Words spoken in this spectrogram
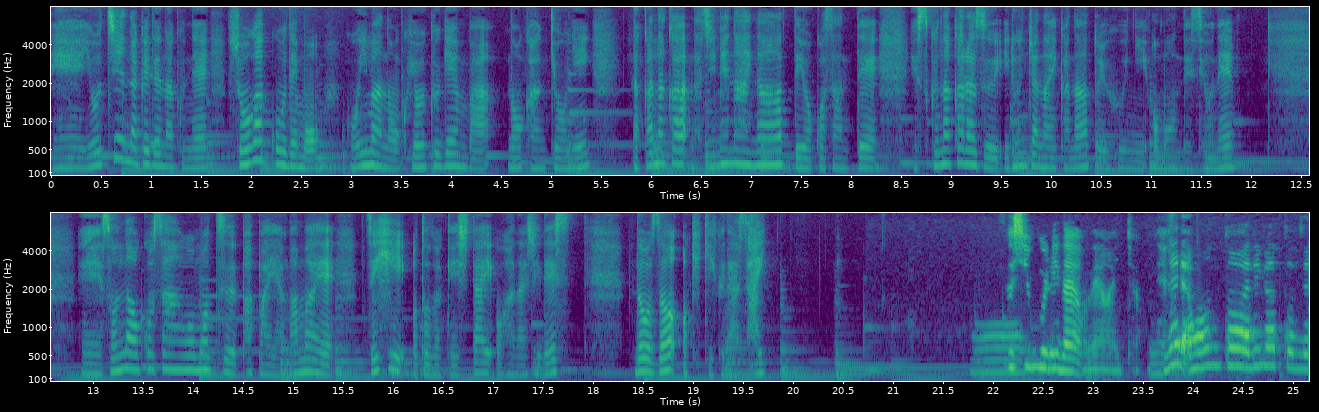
えー幼稚園だけでなくね小学校でもこう今の教育現場の環境になかなか馴染めないなーっていうお子さんって少なからずいるんじゃないかなというふうに思うんですよね。えーそんなお子さんを持つパパやママへぜひお届けしたいお話です。どうぞお聞きください。久しぶりだよね、愛ちゃんね。ね、本当ありがとね。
